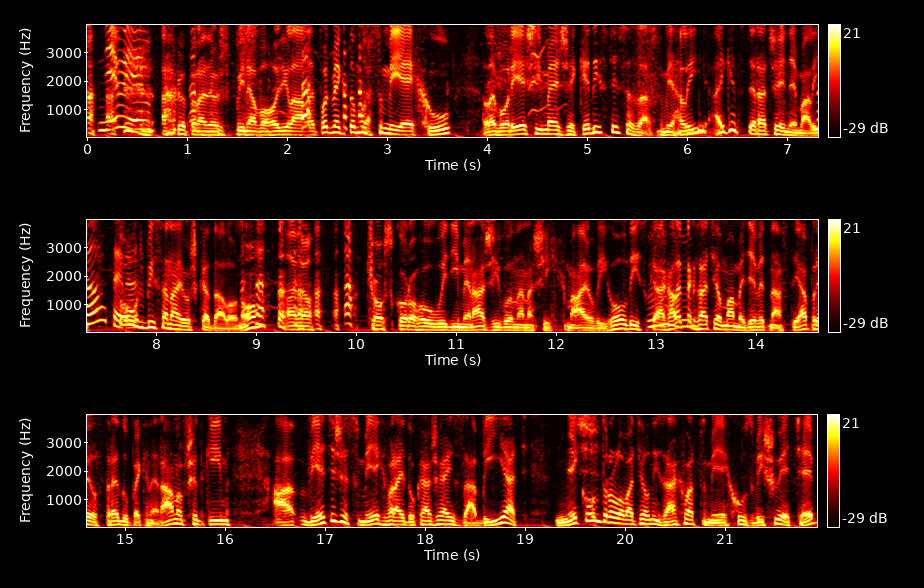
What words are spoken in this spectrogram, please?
Neviem. Ako to na ňo špinavo hodila, ale poďme k tomu smiechu, lebo riešime, že kedy ste sa zasmiali, aj keď ste radšej nemali. No, to teraz. už by sa na Joška dalo, no. Áno. Čo skoro ho uvidíme naživo na našich májových holdiskách, ale tak zatiaľ máme 19. apríl, stredu, pekné ráno všetkým. A viete, že smiech vraj dokáže aj zabíjať? Nekontrolovateľný záchvat smiechu zvyšuje tep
